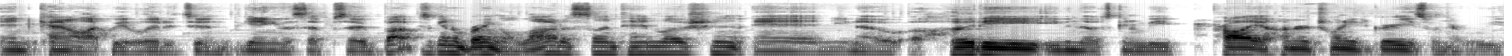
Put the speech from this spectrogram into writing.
And kind of like we alluded to in the beginning of this episode, Bob's going to bring a lot of suntan lotion and, you know, a hoodie, even though it's going to be probably 120 degrees whenever we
